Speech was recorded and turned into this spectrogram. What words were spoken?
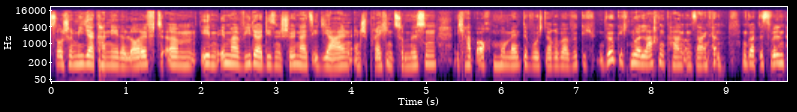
Social Media Kanäle läuft, ähm, eben immer wieder diesen Schönheitsidealen entsprechen zu müssen. Ich habe auch Momente, wo ich darüber wirklich, wirklich nur lachen kann und sagen kann, um Gottes Willen,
